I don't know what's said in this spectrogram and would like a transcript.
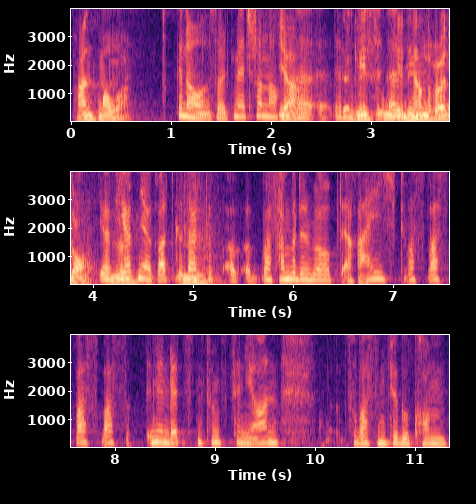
Brandmauer. Genau, sollten wir jetzt schon noch. Ja, äh, da geht es um äh, den Sie, Herrn Röder. Sie, ja, Sie ne? hatten ja gerade gesagt, mhm. Äh, was haben wir denn überhaupt erreicht? Was, was, was, was in den letzten 15 Jahren zu was sind wir gekommen?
